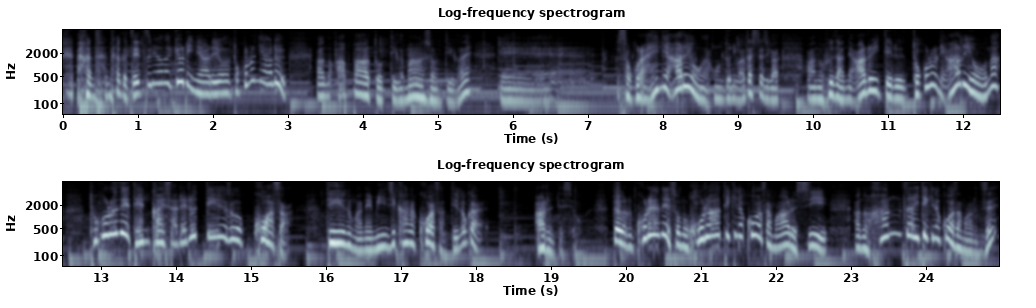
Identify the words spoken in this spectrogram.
あのなんか絶妙な距離にあるようなところにあるあのアパートっていうかマンションっていうかね、えー、そこら辺にあるような、本当に私たちがあの普段ね、歩いてるところにあるようなところで展開されるっていうその怖さっていうのがね、身近な怖さっていうのがあるんですよ。だからこれはね、そのホラー的な怖さもあるし、あの、犯罪的な怖さもあるんですね。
